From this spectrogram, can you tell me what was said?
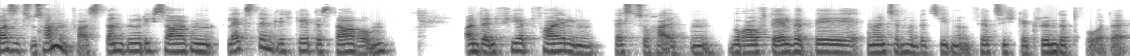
quasi zusammenfasst, dann würde ich sagen, letztendlich geht es darum, an den vier Pfeilen festzuhalten, worauf der LWB 1947 gegründet wurde.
